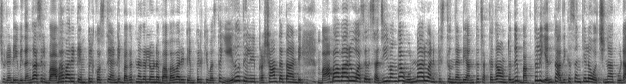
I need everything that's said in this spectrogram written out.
చూడండి ఈ విధంగా అసలు బాబావారి టెంపుల్కి వస్తే అండి భగత్ నగర్లో ఉన్న బాబావారి టెంపుల్కి వస్తే ఏదో తెలియని ప్రశాంతత అండి. బాబావారు అసలు సజీవంగా ఉన్నారు అనిపిస్తుందండి అంత చక్కగా ఉంటుంది. భక్తులు ఎంత అధిక సంఖ్యలో వచ్చినా కూడా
